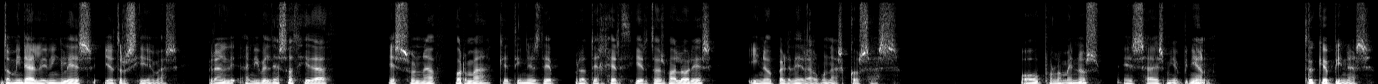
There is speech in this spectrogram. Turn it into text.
dominar el inglés y otros idiomas, pero a nivel de sociedad es una forma que tienes de proteger ciertos valores y no perder algunas cosas. O por lo menos esa es mi opinión. ¿Tú qué opinas?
